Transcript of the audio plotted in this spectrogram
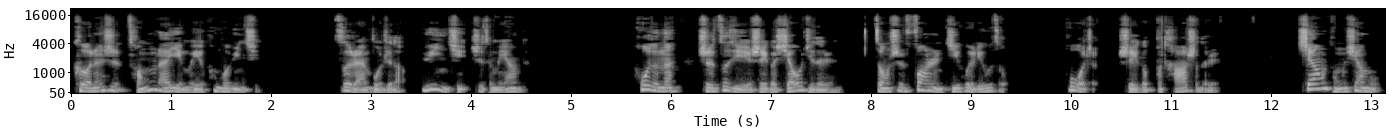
可能是从来也没有碰过运气，自然不知道运气是怎么样的。或者呢，是自己是一个消极的人，总是放任机会溜走；或者是一个不踏实的人，相同项目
